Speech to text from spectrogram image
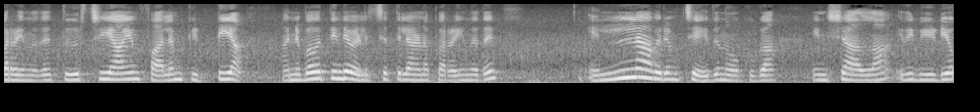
പറയുന്നത്. തീർച്ചയായും ഫലം കിട്ടിയ അനുഭവത്തിന്റെ വെളിച്ചത്തിലാണ് പറയുന്നത്. എല്ലാവരും ചെയ്തു നോക്കുക. ഇൻഷാല്ല ഇത് വീഡിയോ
